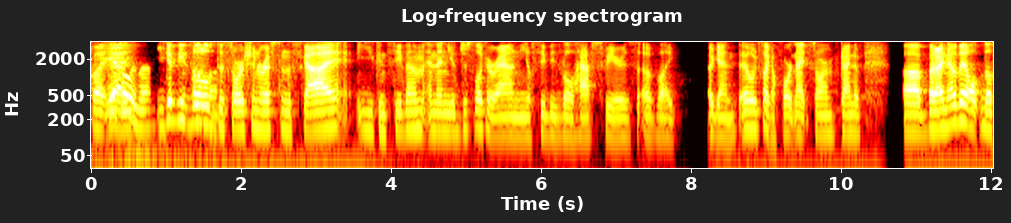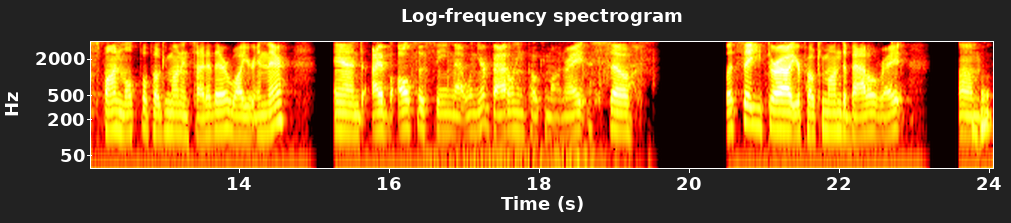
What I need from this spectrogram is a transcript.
but Yeah, yeah, totally, man. You get these Totally little fun. distortion rifts in the sky. You can see them, and then you just look around and you'll see these little half spheres of like, again, it looks like a Fortnite storm kind of. Uh, but I know they'll they'll spawn multiple Pokemon inside of there while you're in there, and I've also seen that when you're battling Pokemon, right? So, let's say you throw out your Pokemon to battle, right? Um, Mhm.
